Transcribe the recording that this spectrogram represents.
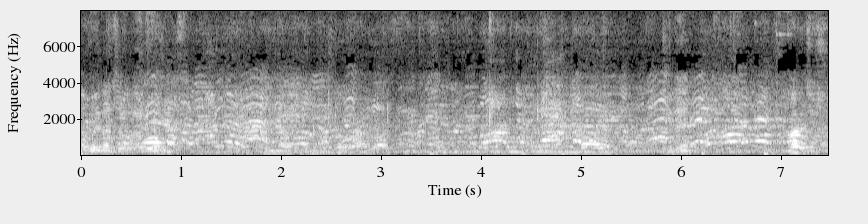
Давид на чоловік. Arcisz.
